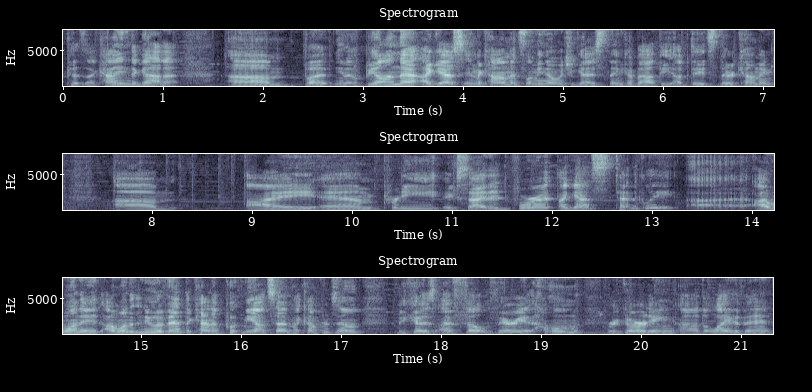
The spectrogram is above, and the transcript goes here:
Because I kinda gotta. Um, but, you know, beyond that, I guess in the comments, let me know what you guys think about the updates that are coming. Um, I am pretty excited for it. I guess technically, uh, I wanted I wanted a new event that kind of put me outside my comfort zone because I felt very at home regarding uh, the light event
